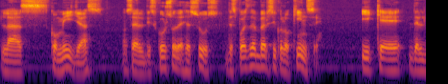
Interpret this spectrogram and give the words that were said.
las comillas, o sea, el discurso de Jesús, después del versículo 15, y que del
